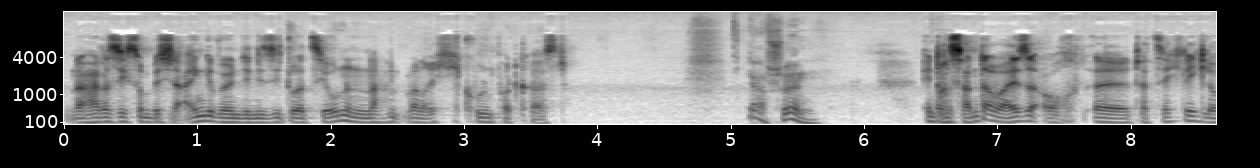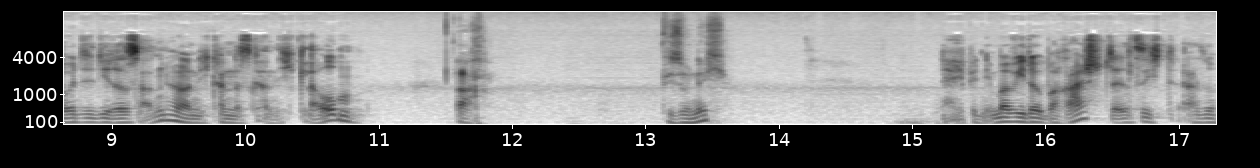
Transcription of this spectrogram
und dann hat er sich so ein bisschen eingewöhnt in die Situation und dann hat man einen richtig coolen Podcast. Ja, schön. Interessanterweise auch äh, tatsächlich Leute, die das anhören. Ich kann das gar nicht glauben. Ach. Wieso nicht? Ja, ich bin immer wieder überrascht, als ich, also,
